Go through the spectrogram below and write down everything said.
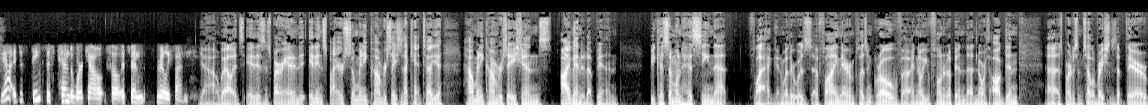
yeah it just things just tend to work out so it's been really fun. Yeah, well, it's it is inspiring, and it, it inspires so many conversations. I can't tell you how many conversations I've ended up in because someone has seen that flag, and whether it was uh, flying there in Pleasant Grove, uh, I know you've flown it up in uh, North Ogden uh, as part of some celebrations up there.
